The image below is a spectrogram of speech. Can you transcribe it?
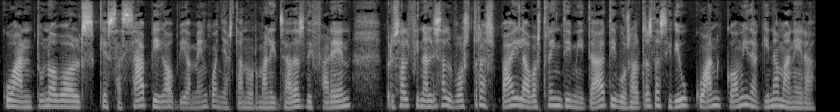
quan tu no vols que se sàpiga, òbviament, quan ja està normalitzada és diferent, però és, al final és el vostre espai, la vostra intimitat, i vosaltres decidiu quan, com i de quina manera.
